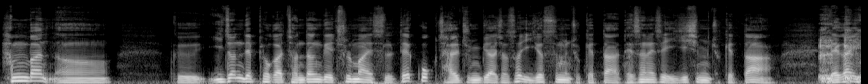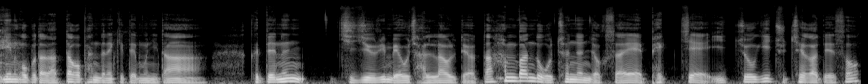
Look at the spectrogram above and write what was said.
한반 어. 그 이전 대표가 전당대회 출마했을 때 꼭 잘 준비하셔서 이겼으면 좋겠다. 대선에서 이기시면 좋겠다. 내가 이기는 것보다 낫다고 판단했기 때문이다. 그때는 지지율이 매우 잘 나올 때였다. 한반도 5천 년 역사에 백제 이쪽이 주체가 돼서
